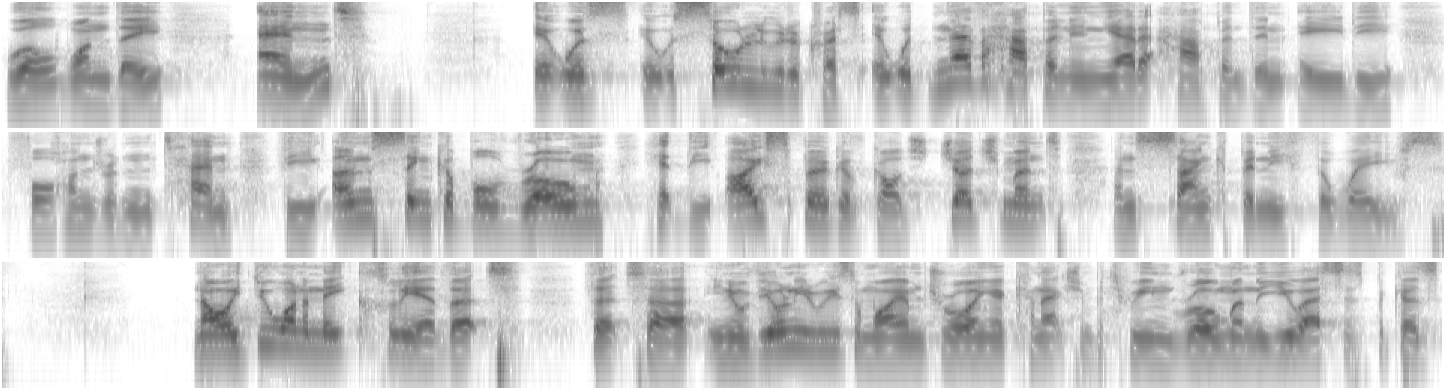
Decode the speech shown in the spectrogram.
will one day end it was, it was so ludicrous. It would never happen, and yet it happened in AD 410. The unsinkable Rome hit the iceberg of God's judgment and sank beneath the waves. Now, I do want to make clear that, that uh, you know, the only reason why I'm drawing a connection between Rome and the US is because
